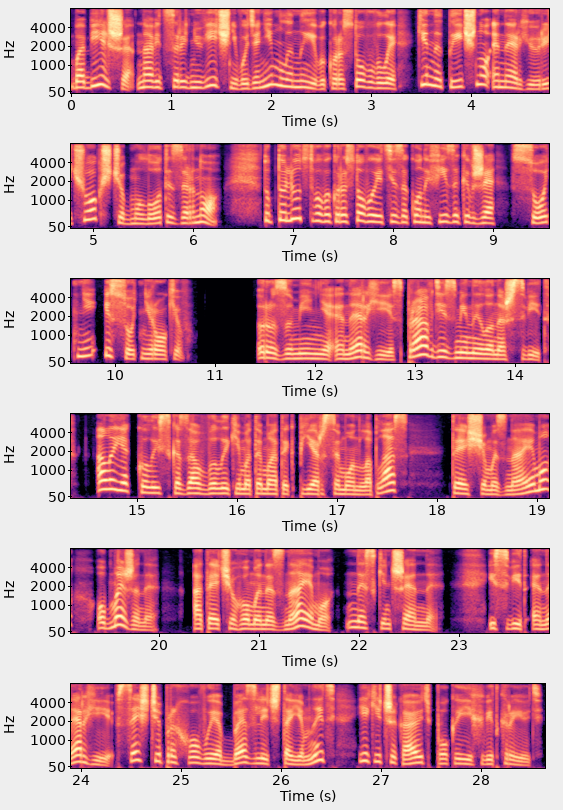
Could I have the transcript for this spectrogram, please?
Ба більше, навіть середньовічні водяні млини використовували кінетичну енергію річок, щоб молоти зерно. Тобто людство використовує ці закони фізики вже сотні і сотні років. Розуміння енергії справді змінило наш світ. Але, як колись сказав великий математик П'єр Симон Лаплас, те, що ми знаємо, обмежене, а те, чого ми не знаємо, нескінченне. І світ енергії все ще приховує безліч таємниць, які чекають, поки їх відкриють.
